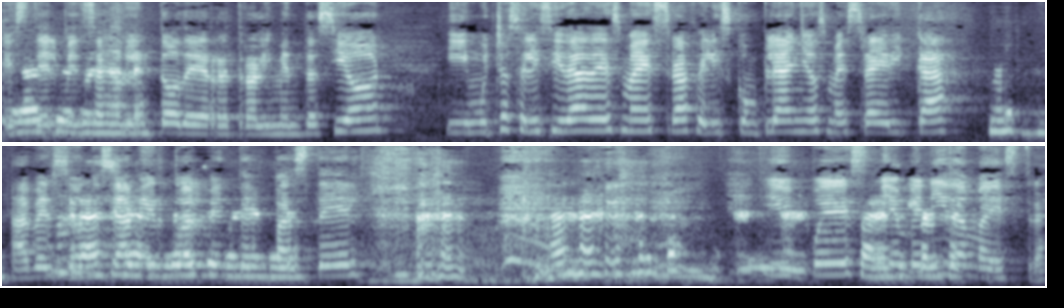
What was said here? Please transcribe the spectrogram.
este, el mensajito de retroalimentación. Y muchas felicidades, maestra. Feliz cumpleaños, maestra Erika. A ver si se virtualmente el pastel. y pues, bienvenida, maestra.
